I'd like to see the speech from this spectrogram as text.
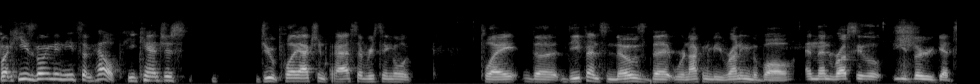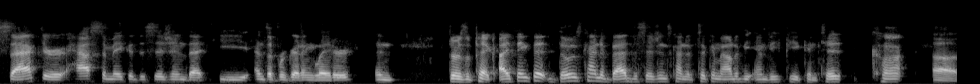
But he's going to need some help. He can't just do play action pass every single play. The defense knows that we're not going to be running the ball, and then Russell either gets sacked or has to make a decision that he ends up regretting later and throws a pick. I think that those kind of bad decisions kind of took him out of the MVP conti- con- uh,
